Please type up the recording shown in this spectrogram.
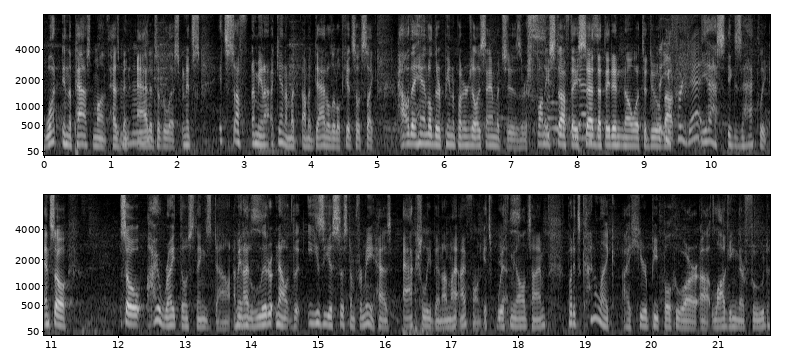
what in the past month has been Mm-hmm. added to the list, and it's it's stuff. I mean, again, I'm a, I'm a dad, of a little kid, so it's like how they handled their peanut butter and jelly sandwiches. There's funny So- stuff they yes. said that they didn't know what to do That you about. Yes, exactly. And so. So I write those things down. I mean, I literally now the easiest system for me has actually been on my iPhone. It's with me all the time. But it's kind of like I hear people who are uh, logging their food,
